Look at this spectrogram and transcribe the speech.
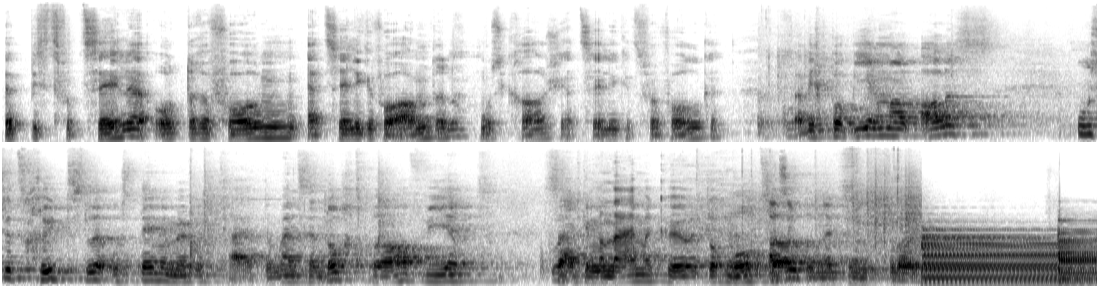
etwas zu erzählen oder eine Form, Erzählungen von anderen, musikalische Erzählungen zu verfolgen. Aber ich probiere mal alles rauszukitzeln aus diesen Möglichkeiten. Und wenn es dann doch brav wird, sagen wir, nein, wir hören doch Mozart also, und nicht Pink Floyd.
